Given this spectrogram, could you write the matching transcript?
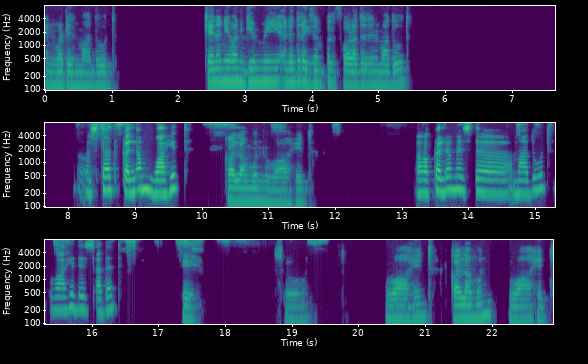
एंड व्हाट इज़ मादूद can anyone give me another example for अदद एंड मादूद उस्ताद कलम वाहिद। कलम वाहिद। कलम इज़ द मादूद वाहिद इज़ अदद। ओके सो वाहिद कलम वाहिद।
